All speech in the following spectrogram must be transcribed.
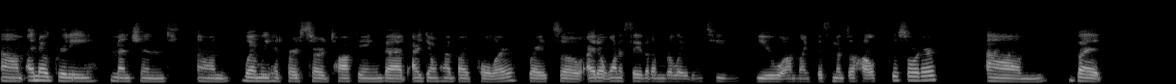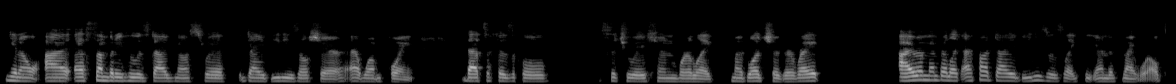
um, I know Gritty mentioned um, when we had first started talking that I don't have bipolar, right? So I don't want to say that I'm relating to you on like this mental health disorder. Um, but you know, I as somebody who was diagnosed with diabetes, I'll share at one point. That's a physical situation where like my blood sugar, right? I remember like I thought diabetes was like the end of my world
